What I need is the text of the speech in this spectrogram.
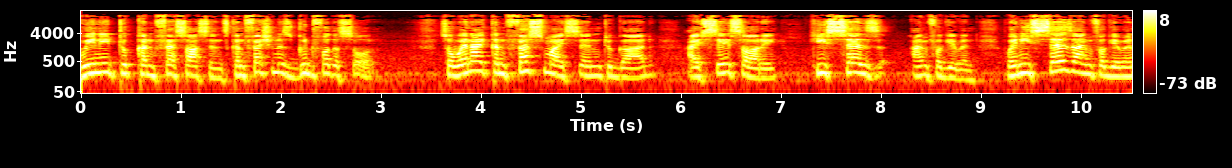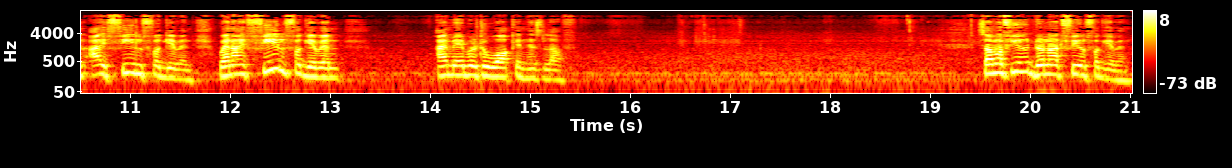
we need to confess our sins. Confession is good for the soul. So when I confess my sin to God, I say sorry. He says, I'm forgiven. When He says I'm forgiven, I feel forgiven. When I feel forgiven, I'm able to walk in His love. Some of you do not feel forgiven.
